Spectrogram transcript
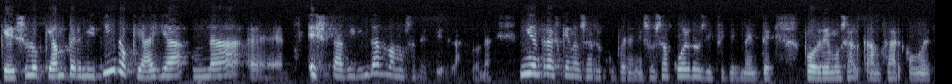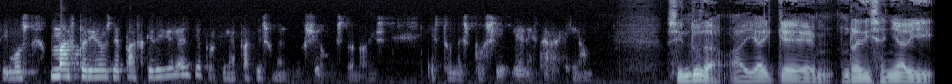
que es lo que han permitido que haya una eh, estabilidad, vamos a decir, en la zona. Mientras que no se recuperen esos acuerdos, difícilmente podremos alcanzar, como decimos, más periodos de paz que de violencia, porque la paz es una ilusión. Esto no es esto no es posible en esta región. Sin duda, ahí hay que rediseñar y,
